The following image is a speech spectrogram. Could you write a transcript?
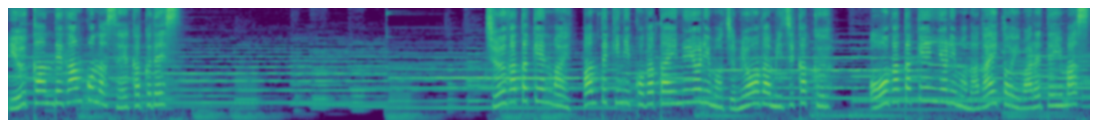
勇敢で頑固な性格です。中型犬は一般的に小型犬よりも寿命が短く、大型犬よりも長いと言われています。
